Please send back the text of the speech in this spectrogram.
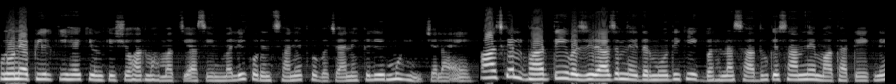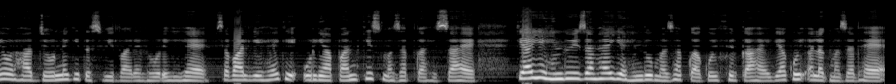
انہوں نے اپیل کی ہے کہ ان کے شوہر محمد یاسین ملک اور انسانیت کو بچانے کے لیے مہم چلائیں۔ آج کل بھارتی وزیر اعظم نریندر مودی کی ایک برہنہ سادھو کے سامنے ماتھا ٹیکنے اور ہاتھ جوڑنے کی تصویر وائرل ہو رہی ہے۔ سوال یہ ہے کہ اریا پنتھ کس مذہب کا حصہ ہے؟ کیا یہ ہندوازم ہے یا ہندو مذہب کا کوئی فرقہ ہے یا کوئی الگ مذہب ہے؟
